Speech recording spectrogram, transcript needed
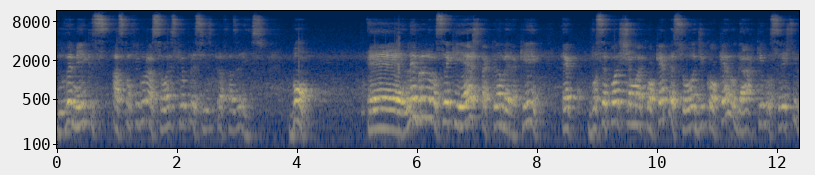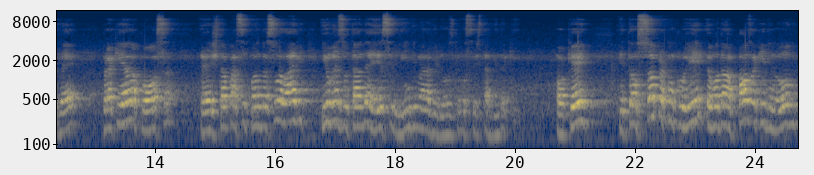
no VMix as configurações que eu preciso para fazer isso. Bom, é, lembrando você que esta câmera aqui, é, você pode chamar qualquer pessoa de qualquer lugar que você estiver para que ela possa é, está participando da sua live e o resultado é esse lindo e maravilhoso que você está vendo aqui. Ok? Então, só para concluir, eu vou dar uma pausa aqui de novo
